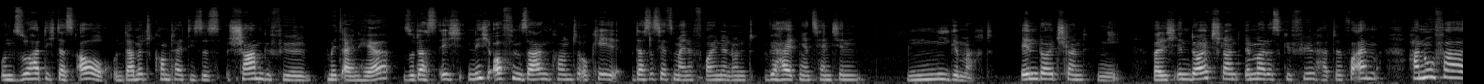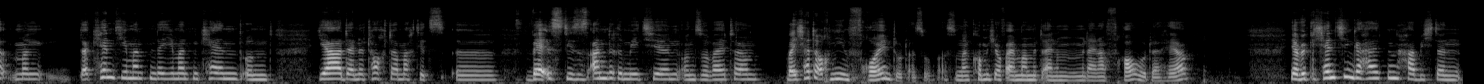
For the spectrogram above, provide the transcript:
Und so hatte ich das auch. Und damit kommt halt dieses Schamgefühl mit einher, sodass ich nicht offen sagen konnte, okay, das ist jetzt meine Freundin und wir halten jetzt Händchen. Nie gemacht. In Deutschland nie. Weil ich in Deutschland immer das Gefühl hatte, vor allem Hannover, man, da kennt jemanden, der jemanden kennt und ja, deine Tochter macht jetzt, äh, wer ist dieses andere Mädchen und so weiter. Weil ich hatte auch nie einen Freund oder sowas. Und dann komme ich auf einmal mit, einem, mit einer Frau daher. Ja, wirklich Händchen gehalten habe ich dann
